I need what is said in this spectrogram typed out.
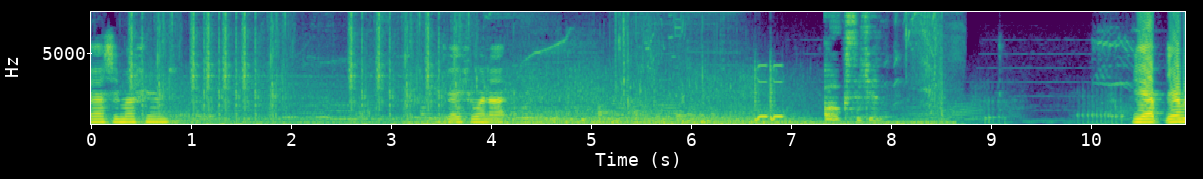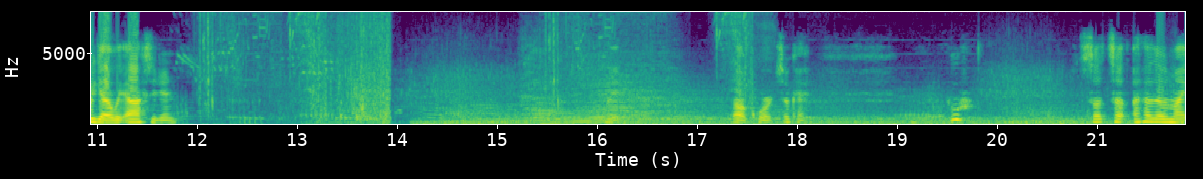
Acid mushrooms. Okay, sure, why not? Oxygen. Yep, there we go, we oxygen. Wait. Oh, quartz. Okay. Whew. So, so I thought that was my.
